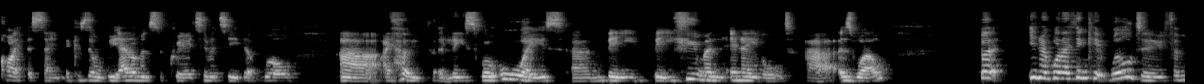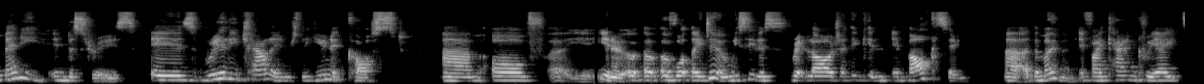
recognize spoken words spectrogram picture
quite the same because there will be elements of creativity that will, uh, I hope at least, will always um, be be human enabled uh, as well. But you know what I think it will do for many industries is really challenge the unit cost um, of uh, you know of, of, what they do, and we see this writ large. I think in in marketing uh, at the moment, if I can create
